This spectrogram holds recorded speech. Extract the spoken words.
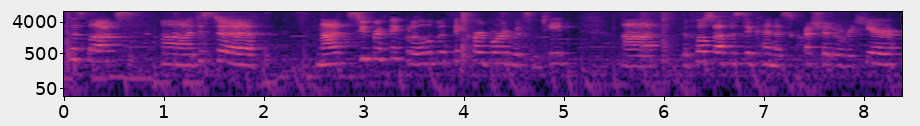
this box, uh, just a not super thick, but a little bit thick cardboard with some tape. Uh, the post office did kind of crush it over here,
